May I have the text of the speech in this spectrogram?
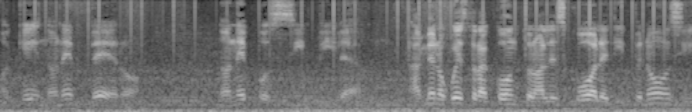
ok? Non è vero, non è possibile almeno questo raccontano alle scuole di ipnosi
